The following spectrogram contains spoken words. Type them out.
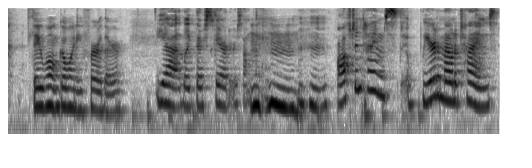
they won't go any further. Yeah, like they're scared or something. hmm Oftentimes, a weird amount of times,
